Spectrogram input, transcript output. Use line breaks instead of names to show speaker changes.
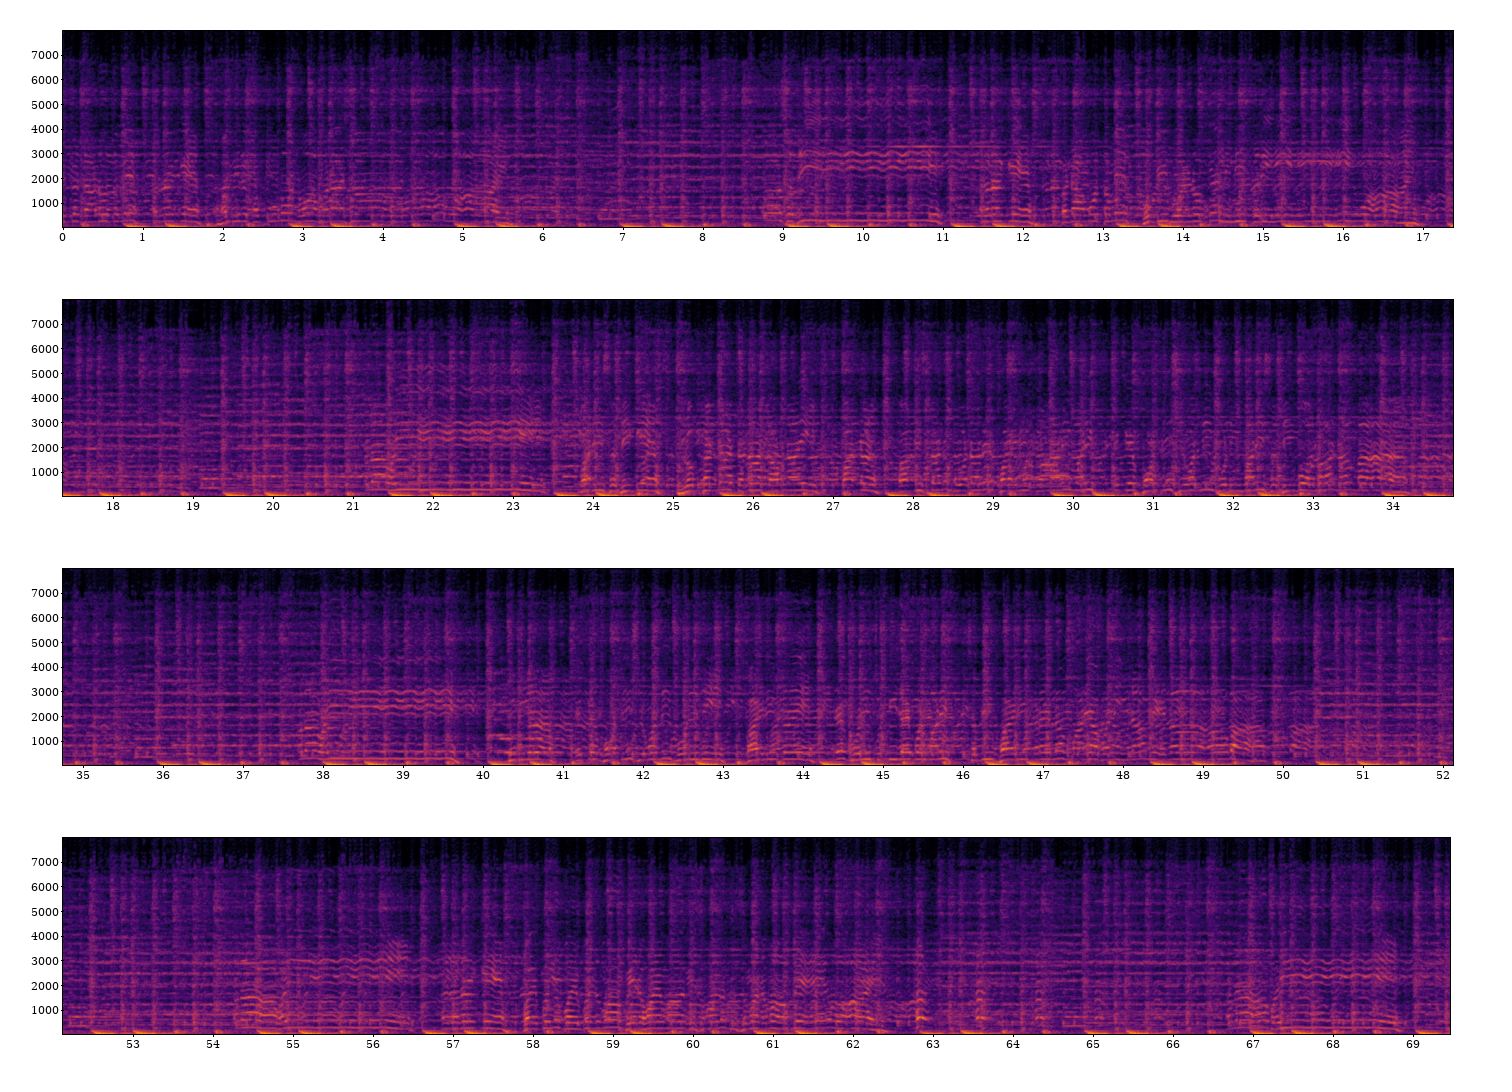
એક દાડો તમે કે હમીર કપૂનો નો મરાશો સધી કે કડામો તમે, ભૂગી રોયનો કે લીલી કરી. મારી સધી લોખંડના ટના ડાવનારી પાટણ પાકિસ્તાન બોર્ડરે ફાયરિંગ કરનારી મારી એકે ફોર્ટી સેવનની બોડી મારી સધી બોલો એકે ફોર્ટી ફાયરિંગ કરે એ ગોળી ચૂકી જાય પણ મારી સધી ફાયરિંગ કરેલા માર્યા બની. ભાઈબંધમાં ભેર હોયમાં દુશ્મન દુશ્મનમાં ભેર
